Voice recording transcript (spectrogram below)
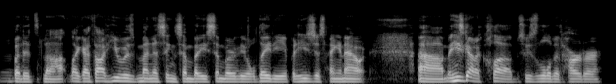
but it's not. Like I thought he was menacing somebody similar to the old lady, but he's just hanging out. Um, and he's got a club, so he's a little bit harder.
